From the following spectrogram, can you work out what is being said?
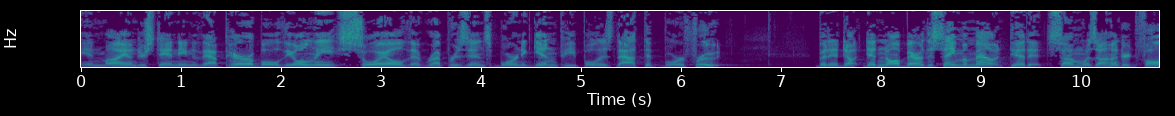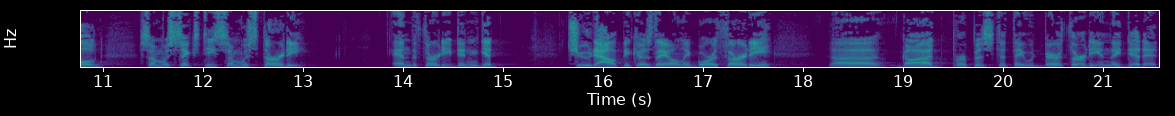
in my understanding of that parable, the only soil that represents born again people is that that bore fruit. But it didn't all bear the same amount, did it? Some was a hundredfold, some was 60, some was 30. And the 30 didn't get chewed out because they only bore 30. Uh, God purposed that they would bear 30, and they did it.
